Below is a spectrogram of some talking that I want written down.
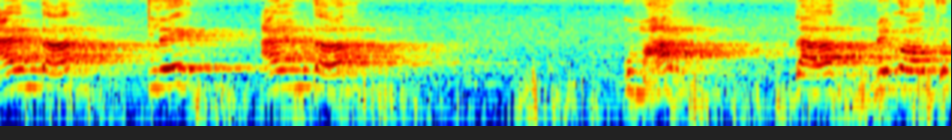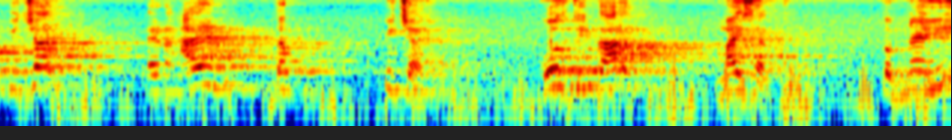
I am the clay I am the kumhar the maker of the picture and I am the picture whole thing are my self तो मैं ही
